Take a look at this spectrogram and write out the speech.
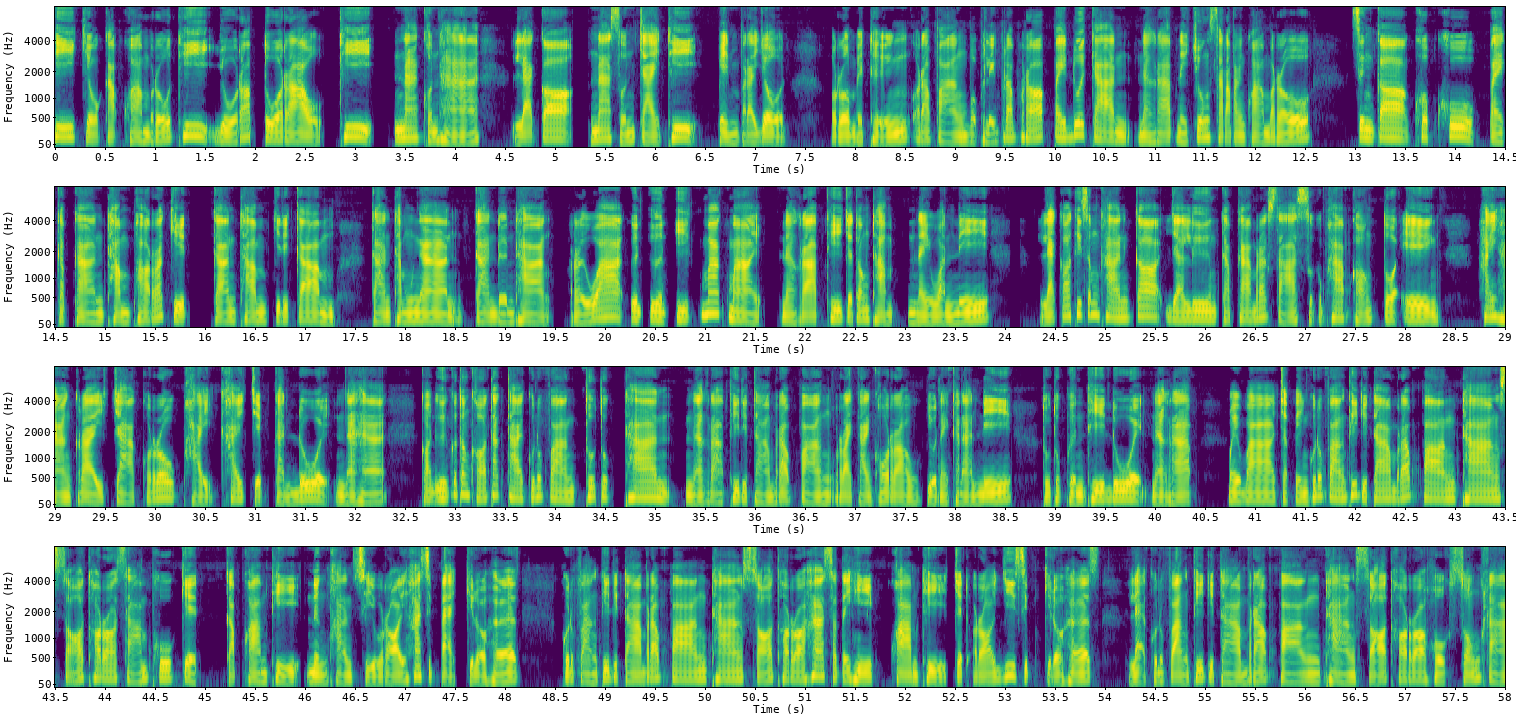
ที่เกี่ยวกับความรู้ที่อยู่รอบตัวเราที่น่าค้นหา และก็น่าสนใจที่เป็นประโยชน์ รวมไปถึงรับฟังบทเพลงเพราะๆไปด้วยกันนะครับในช่วงสารพันความรู้ ซึ่งก็ควบคู่ไปกับการทำภารกิจ การทำกิจกรรม การทำงาน การเดินทาง หรือว่าอื่นๆอีกมากมายนะครับที่จะต้องทำในวันนี้ และก็ที่สำคัญก็อย่าลืมกับการรักษาสุขภาพของตัวเอง ให้ห่างไกลจากโรคภัยไข้เจ็บกันด้วยนะฮะก่อนอื่นก็ต้องขอทักทายคุณผู้ฟังทุกๆทท่านนะครับ ที่ติดตามรับฟังรายการของเราอยู่ในขณะนี้ทุกๆพื้นที่ด้วยนะครับ ไม่ว่าจะเป็นคุณผู้ฟังที่ติดตามรับฟังทางสทร3ภูเก็ตกับความถี่ 1,458 กิโลเฮิรตซ์คุณผู้ฟังที่ติดตามรับฟังทางสทร5สตหีบความถี่ 720 กิโลเฮิรตซ์และคุณผู้ฟังที่ติดตามรับฟังทางสทร6สงขลา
